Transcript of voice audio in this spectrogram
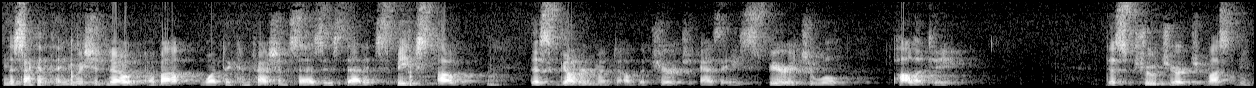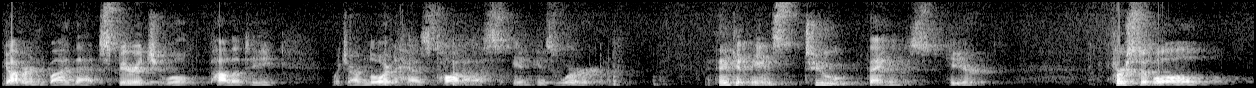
And the second thing we should note about what the confession says is that it speaks of this government of the church as a spiritual polity. This true church must be governed by that spiritual polity which our Lord has taught us in His Word. I think it means two things here. First of all,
